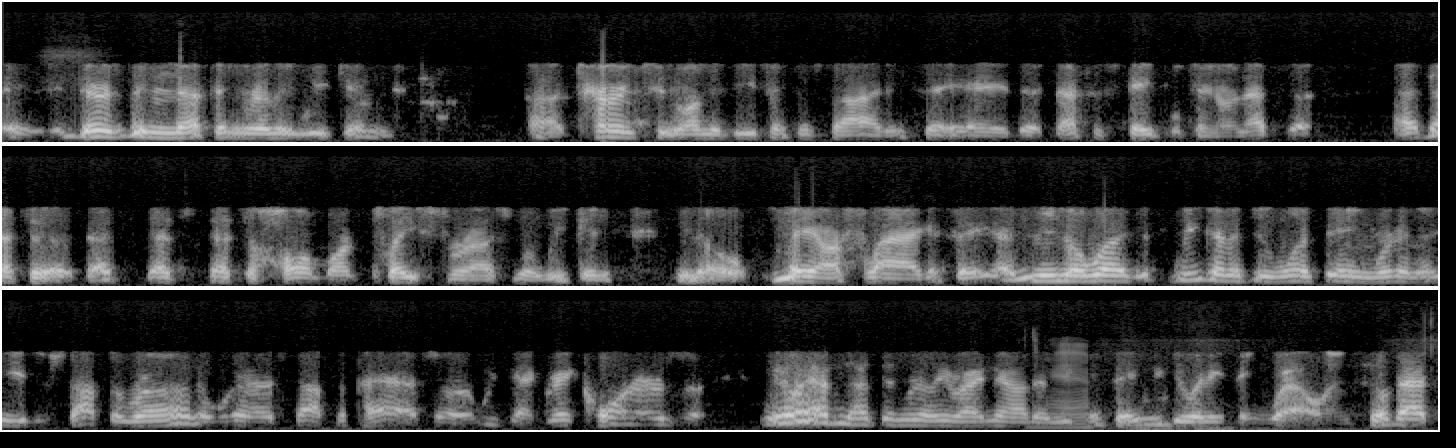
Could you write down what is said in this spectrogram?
it, there's been nothing really we can uh, turn to on the defensive side and say, hey, that, that's a Stapleton or that's a that's a that, that's that's a hallmark place for us where we can you know lay our flag and say you know what if we're going to do one thing we're going to either stop the run or we're going to stop the pass or we've got great corners or we don't have nothing really right now that we can say we do anything well and so that's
